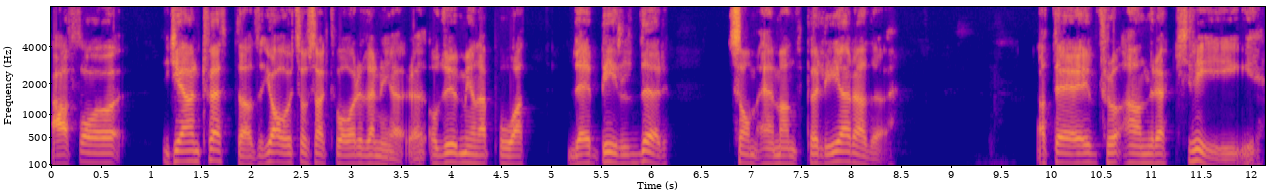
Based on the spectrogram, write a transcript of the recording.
Alltså, hjärntvättad. Jag har som sagt varit där nere och du menar på att det är bilder som är manipulerade. Att det är från andra krig.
